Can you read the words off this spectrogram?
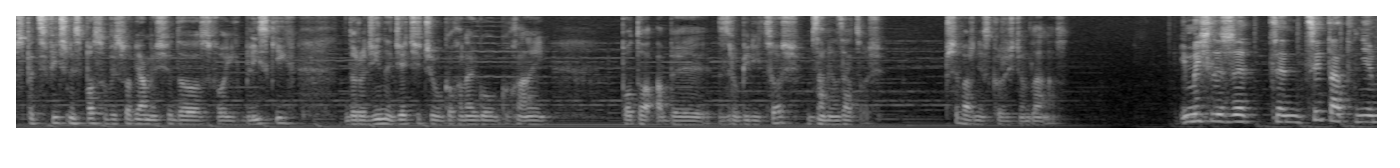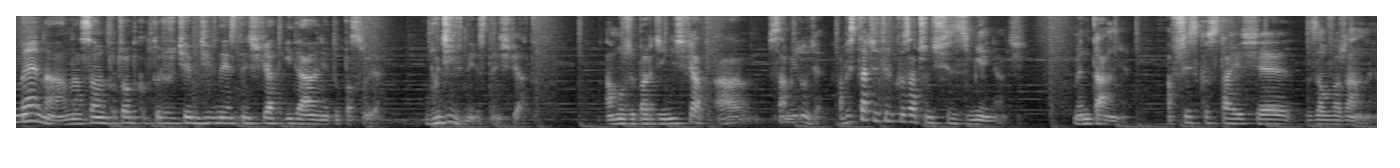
w specyficzny sposób wysławiamy się do swoich bliskich, do rodziny, dzieci czy ukochanego, ukochanej, po to, aby zrobili coś w zamian za coś. Przeważnie z korzyścią dla nas. I myślę, że ten cytat Niemena na samym początku, który rzuciłem, dziwny jest ten świat, idealnie tu pasuje. Bo dziwny jest ten świat. A może bardziej nie świat, a sami ludzie. A wystarczy tylko zacząć się zmieniać mentalnie, a wszystko staje się zauważalne.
